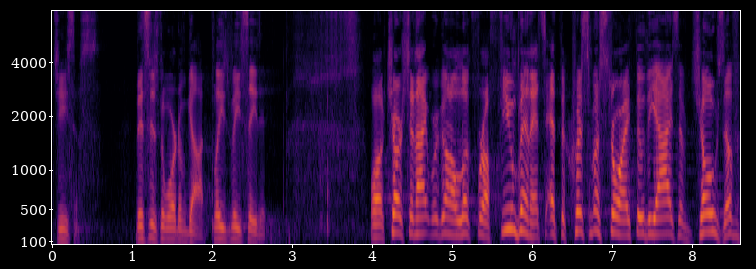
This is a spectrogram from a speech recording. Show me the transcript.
Jesus. This is the word of God. Please be seated. Well, church, tonight we're going to look for a few minutes at the Christmas story through the eyes of Joseph.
